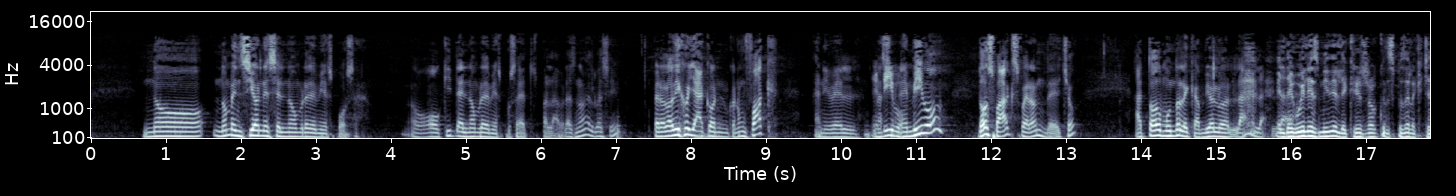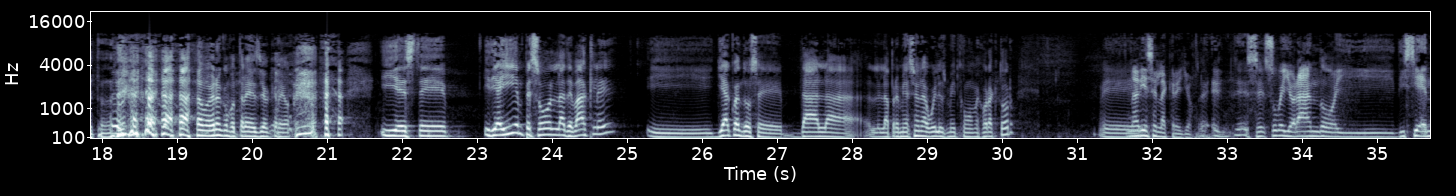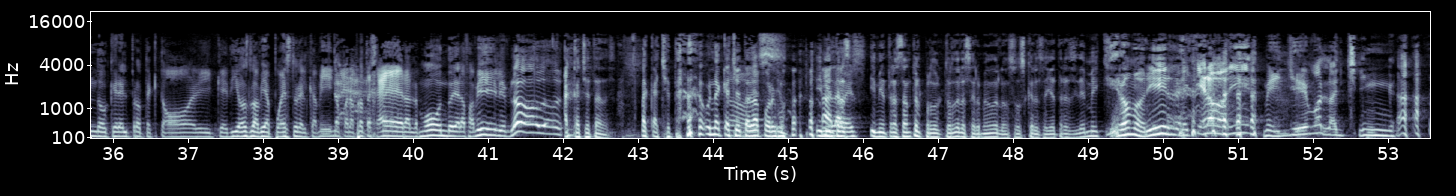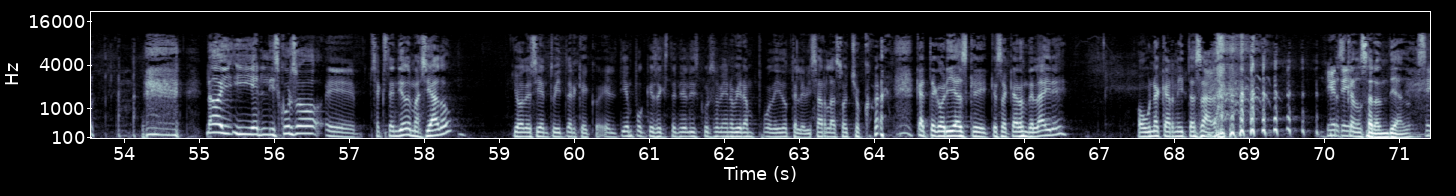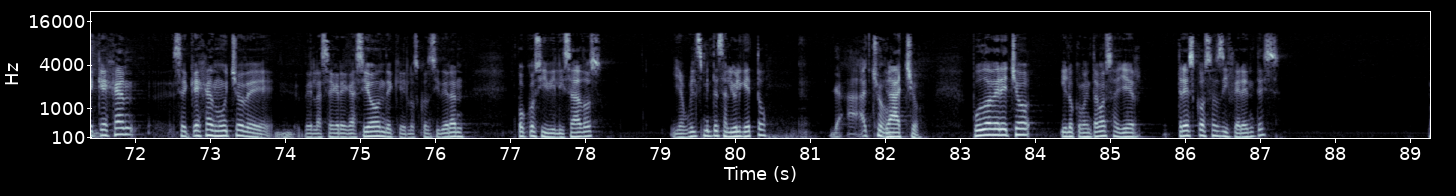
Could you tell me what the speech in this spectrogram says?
no, no menciones el nombre de mi esposa. O, o quita el nombre de mi esposa de tus palabras, ¿no? Algo así. Pero lo dijo ya con, con un fuck a nivel... En vivo. En vivo. Dos fucks fueron, de hecho. A todo mundo le cambió lo- la, la- El la- de Will Smith y el de Chris Rock después de la cachetada. Fueron como tres, yo creo. y este, y de ahí empezó la debacle y ya cuando se da la, la premiación a Will Smith como mejor actor, eh, Nadie se la creyó. eh, eh, se sube llorando y diciendo que era el protector y que Dios lo había puesto en el camino para proteger al mundo y a la familia y bla, bla. A cachetadas. Una cachetada, una cachetada por Y a la vez. mientras, y mientras tanto el productor de la ceremonia de los Oscars allá atrás dice, me quiero morir, me quiero morir. Me llevo la chinga. No, y, y el discurso eh, se extendió demasiado. Yo decía en Twitter que el tiempo que se extendió el discurso bien hubieran podido televisar las ocho categorías que, que sacaron del aire. O una carnita asada. Fíjate, Pescado zarandeado. se quejan, se quejan mucho de, de la segregación, de que los consideran poco civilizados. Y a Will Smith le salió el gueto. Gacho. Gacho. Pudo haber hecho, y lo comentamos ayer, tres cosas diferentes,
